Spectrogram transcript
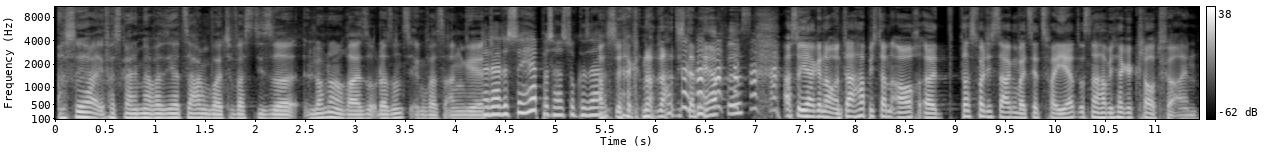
Achso, ja, ich weiß gar nicht mehr, was ich jetzt sagen wollte, was diese London-Reise oder sonst irgendwas angeht. Na, da hattest du Herpes, hast du gesagt. Achso, ja, genau, da hatte ich dann Herpes. Achso, ja, genau. Und da habe ich dann auch, äh, das wollte ich sagen, weil es jetzt verjährt ist, da habe ich ja geklaut für einen.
